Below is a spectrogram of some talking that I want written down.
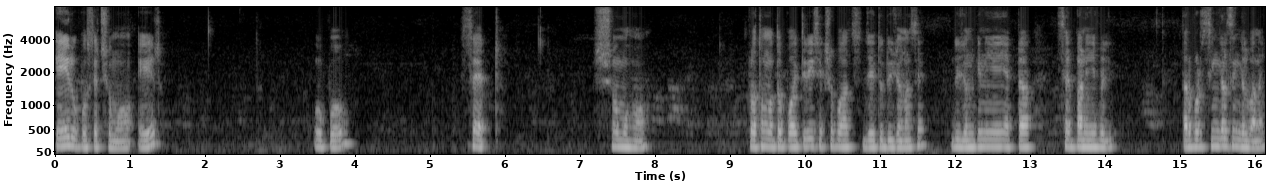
এর উপসেট সমূহ এর উপ সেট সমূহ প্রথমত পঁয়ত্রিশ, একশো পাঁচ, যেহেতু দুইজন আছে, দুইজনকে নিয়ে একটা সেট বানিয়ে ফেলি। তারপর সিঙ্গেল সিঙ্গেল বানাই।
